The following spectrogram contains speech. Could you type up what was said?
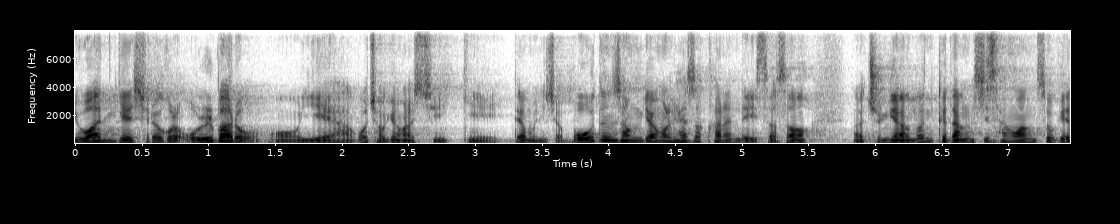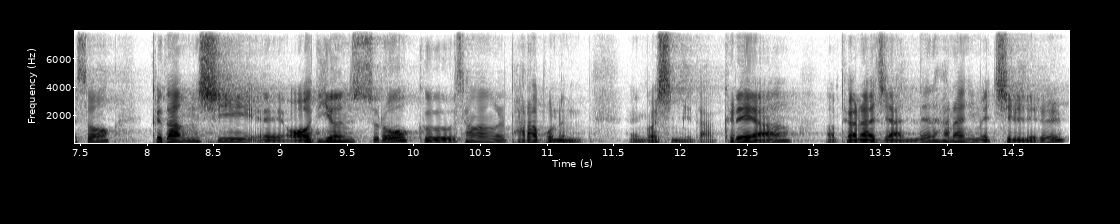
요한계시록을 올바로 어, 이해하고 적용할 수 있기 때문이죠. 모든 성경을 해석하는 데 있어서 어, 중요한 건 그 당시 상황 속에서 그 당시 어디언스로 그 상황을 바라보는 것입니다. 그래야 어, 변하지 않는 하나님의 진리를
